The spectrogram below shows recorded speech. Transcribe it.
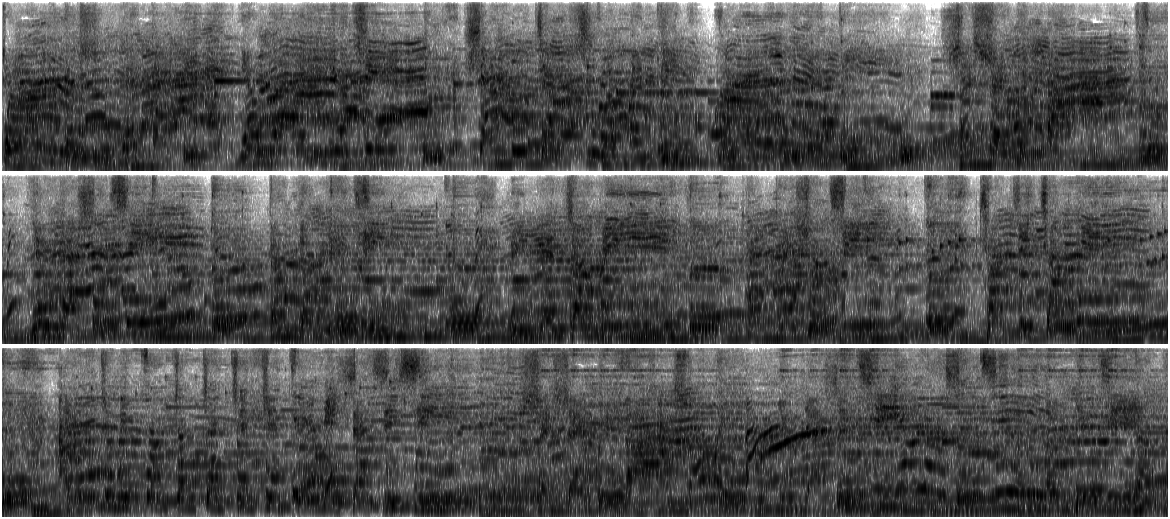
我们都是热带鱼，游来游去，相互交织我们的快乐的园地。甩甩尾巴，优雅神气，抖抖眼睛，令人着迷。拍拍双鳍，超级俏皮，爱捉迷藏，转转圈圈，甜蜜笑嘻嘻。甩甩尾巴，甩甩尾巴，优雅神奇，优雅神奇，瞪瞪眼睛，瞪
